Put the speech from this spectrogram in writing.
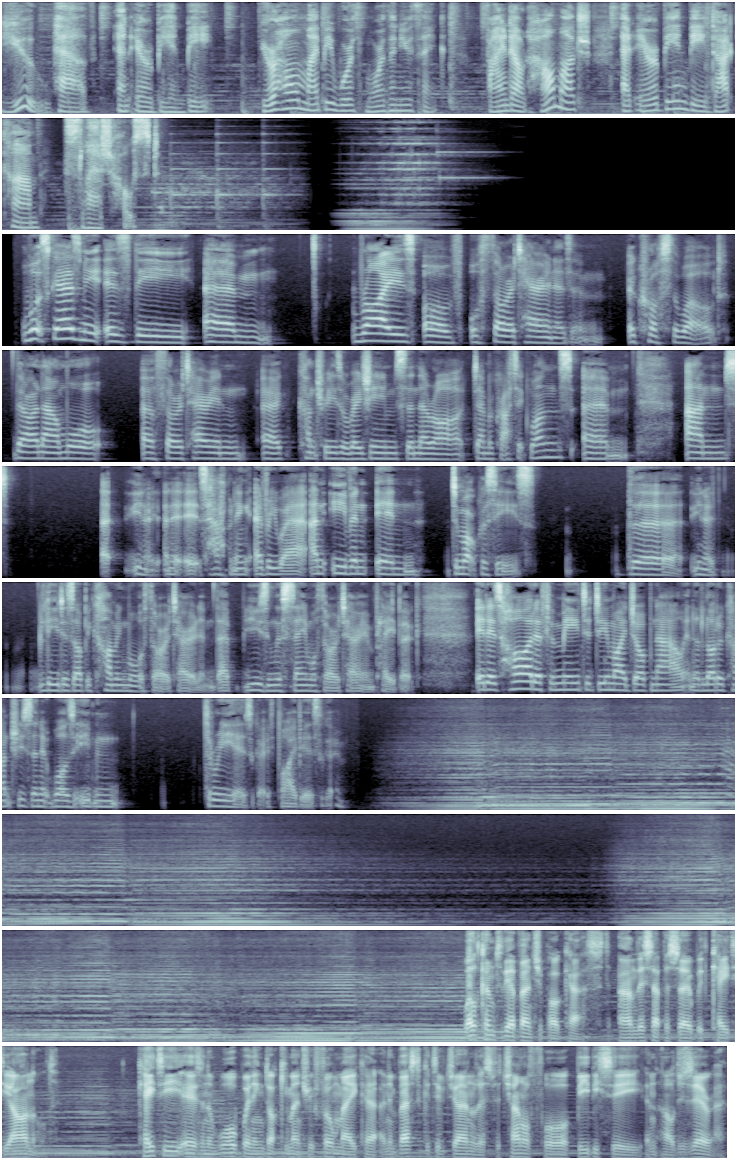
you have an Airbnb. Your home might be worth more than you think. Find out how much at airbnb.com/slash host. What scares me is the um, rise of authoritarianism across the world. There are now more authoritarian uh, countries or regimes than there are democratic ones. Um, and uh, you know, and it, it's happening everywhere. And even in democracies, the you know leaders are becoming more authoritarian. They're using the same authoritarian playbook. It is harder for me to do my job now in a lot of countries than it was even three years ago, five years ago. Welcome to the Adventure Podcast and this episode with Katie Arnold. Katie is an award winning documentary filmmaker and investigative journalist for Channel 4, BBC, and Al Jazeera.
